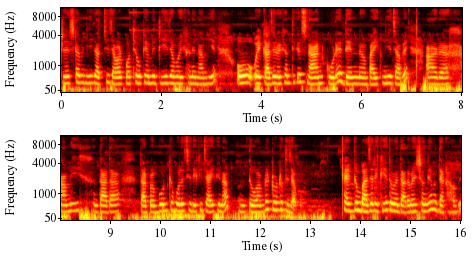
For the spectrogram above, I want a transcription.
ড্রেসটা আমি নিয়ে যাচ্ছি। যাওয়ার পথে ওকে আমি দিয়ে যাব এখানে নামিয়ে। ও ওই কাজের ওইখান থেকে স্নান করে দেন বাইক নিয়ে যাবে। আর আমি দাদা, তারপর বোনকে বলেছি, দেখি যাই কিনা? তো আমরা টোটোতে যাব। একদম বাজারে গিয়ে তোমার দাদাভাইয়ের সঙ্গে আমার দেখা হবে।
